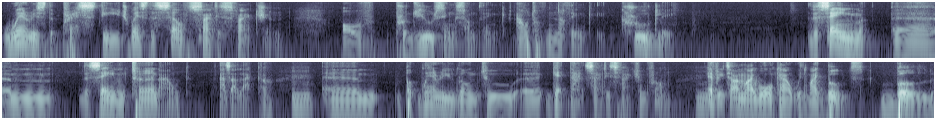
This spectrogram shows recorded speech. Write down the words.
where is the prestige, where's the self-satisfaction of producing something out of nothing, crudely? The same, um, the same turnout as alaka, um, but where are you going to uh, get that satisfaction from? Every time I walk out with my boots, bulled,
